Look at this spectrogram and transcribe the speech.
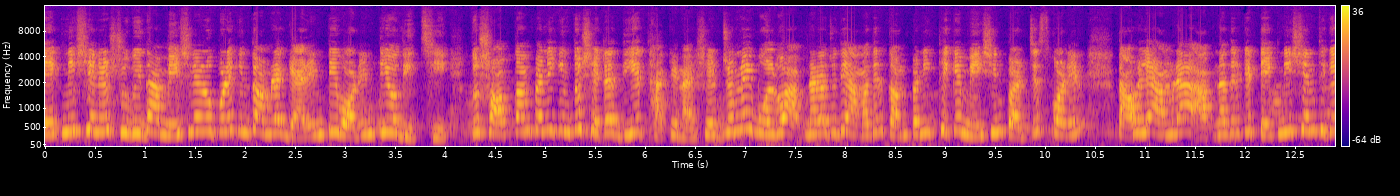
টেকনিশিয়ানের সুবিধা মেশিনের উপরে কিন্তু আমরা গ্যারেন্টি ওয়ারেন্টিও দিচ্ছি। তো সব কোম্পানি কিন্তু সেটা দিয়ে থাকে না। সের জন্যই বলব, আপনারা যদি আমাদের কোম্পানির থেকে মেশিন পারচেস করেন, তাহলে আমরা আপনাদেরকে টেকনিশিয়ান থেকে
